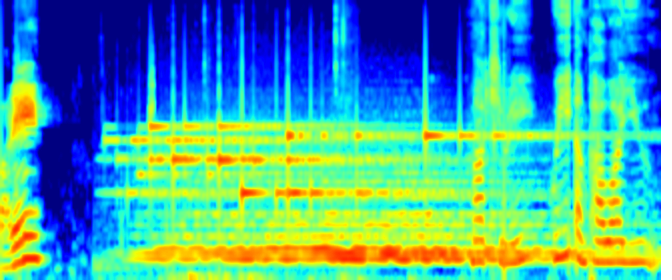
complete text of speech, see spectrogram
ပါတယ်။ Mercury, we empower you.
